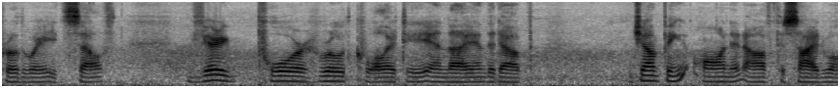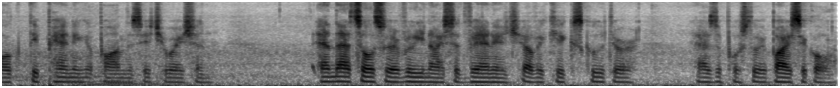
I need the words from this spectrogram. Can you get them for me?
Broadway itself. Very poor road quality and I ended up jumping on and off the sidewalk depending upon the situation. And that's also a really nice advantage of a kick scooter as opposed to a bicycle.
